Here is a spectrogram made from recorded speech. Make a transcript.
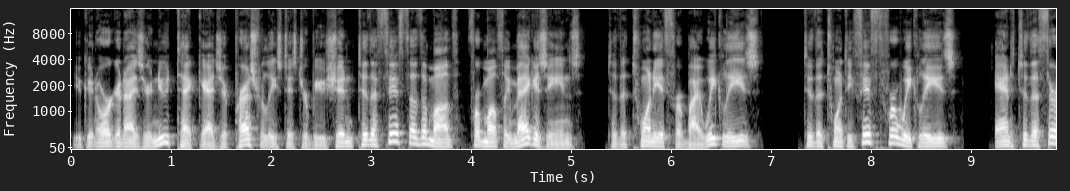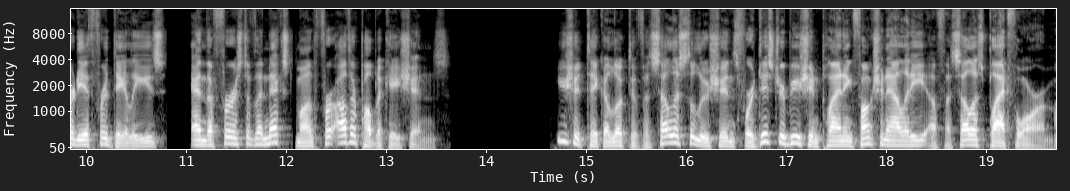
you can organize your new Tech Gadget press release distribution to the 5th of the month for monthly magazines, to the 20th for biweeklies, to the 25th for weeklies, and to the 30th for dailies, and the first of the next month for other publications. You should take a look to Faselis Solutions for distribution planning functionality of Faselis Platform.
